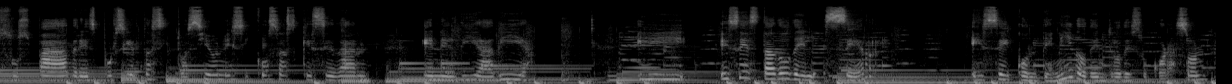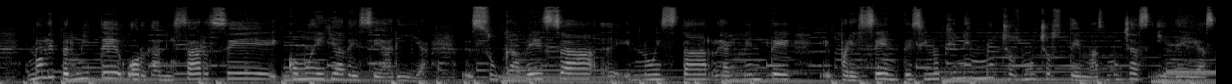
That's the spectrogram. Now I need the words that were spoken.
sus padres por ciertas situaciones y cosas que se dan en el día a día. Y ese estado del ser ese contenido dentro de su corazón no le permite organizarse como ella desearía. Su cabeza eh, no está realmente eh, presente, sino tiene muchos, muchos temas, muchas ideas,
